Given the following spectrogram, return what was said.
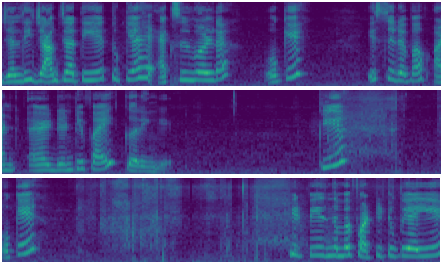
जल्दी जाग जाती है तो क्या है? एक्शन वर्ड है ओके इस सिर्फ़ आप आइडेंटिफाई करेंगे। क्लियर ओके फिर पेज नंबर फोर्टी टू पे आइए।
